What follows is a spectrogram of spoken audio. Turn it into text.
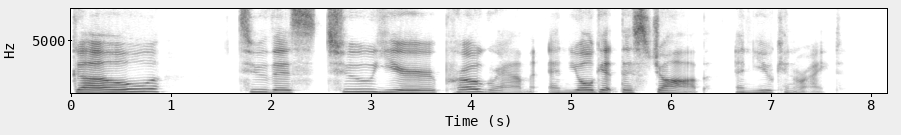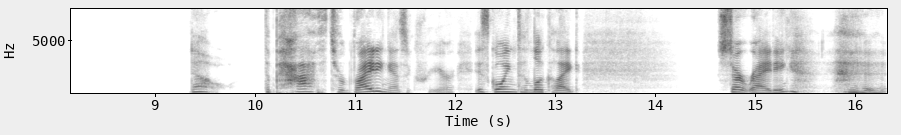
go to this two year program and you'll get this job and you can write. No, the path to writing as a career is going to look like start writing.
